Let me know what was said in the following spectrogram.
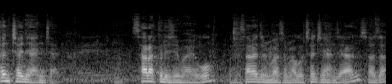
천천히 한 잔. 사라뜨리지 말고 사라질 맛을 말고 천천히 한 잔 서서.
